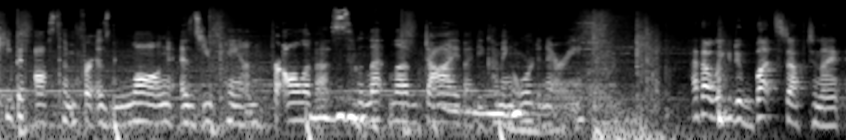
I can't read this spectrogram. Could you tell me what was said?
Keep it awesome for as long as you can. For all of us who let love die by becoming ordinary. I thought we could do butt stuff tonight.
